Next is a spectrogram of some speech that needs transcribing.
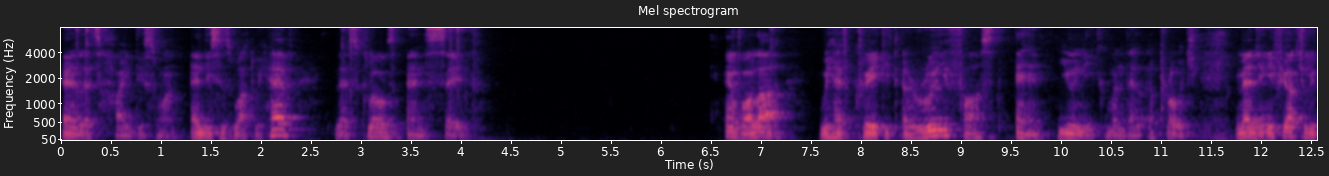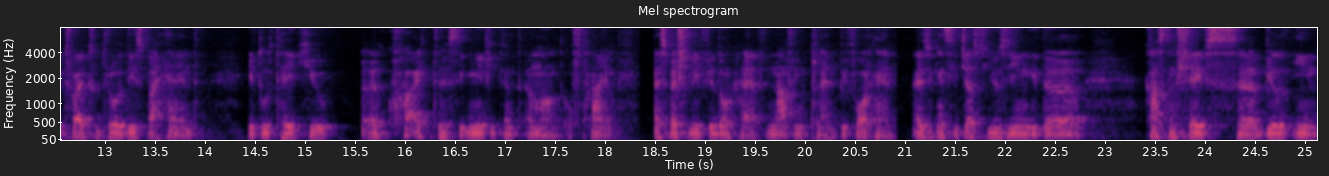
And let's hide this one. And this is what we have let's close and save and voila we have created a really fast and unique mandala approach. Imagine if you actually try to draw this by hand, it will take you uh, quite a significant amount of time, especially if you don't have nothing planned beforehand. As you can see, just using the custom shapes uh, built in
